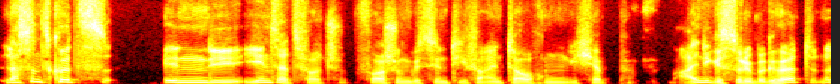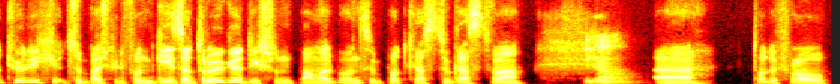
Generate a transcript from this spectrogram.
Lass uns kurz in die Jenseitsforschung ein bisschen tiefer eintauchen. Ich habe einiges darüber gehört, natürlich, zum Beispiel von Gesa Dröge, die schon ein paar Mal bei uns im Podcast zu Gast war. Ja. Äh, tolle Frau,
